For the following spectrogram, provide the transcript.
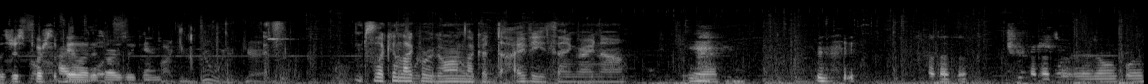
Let's just push the payload as hard as we can. It's looking like we're going like a divey thing right now. Yeah. thought that's, a, thought that's what we were going for.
